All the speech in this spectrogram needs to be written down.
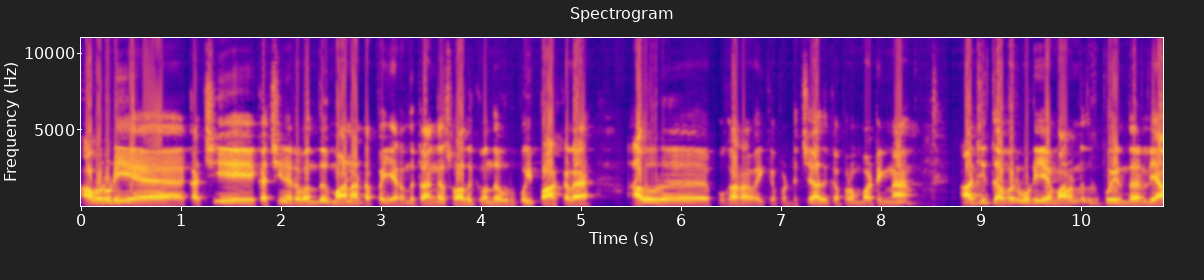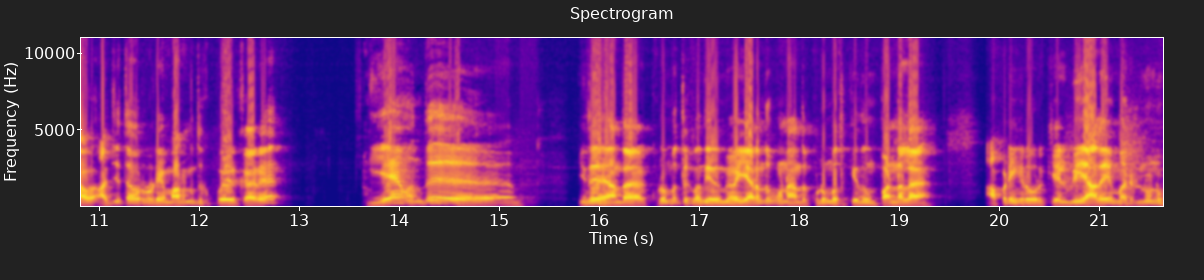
அவருடைய கட்சி கட்சியினர் வந்து மாநாட்டப்ப இறந்துட்டாங்க. ஸோ அதுக்கு வந்து அவர் போய் பார்க்கல. அது ஒரு புகாராக வைக்கப்பட்டுச்சு. அதுக்கப்புறம் பார்த்தீங்கன்னா அஜித் அவர்களுடைய மரணத்துக்கு போயிருந்தார் இல்லையா? அஜித் அவர்களுடைய மரணத்துக்கு போயிருக்காரு. ஏன் வந்து இது அந்த குடும்பத்துக்கு வந்து எதுவுமே இறந்து போன அந்த குடும்பத்துக்கு எதுவும் பண்ணலை அப்படிங்கிற ஒரு கேள்வி. அதே மாதிரி இன்னொன்று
